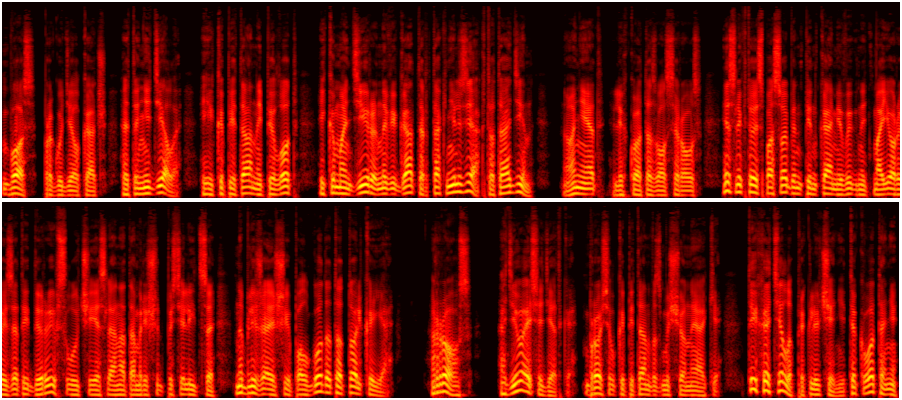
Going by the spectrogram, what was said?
«Босс», — прогудел Кадж, — «это не дело. И капитан, и пилот, и командир, и навигатор так нельзя, кто-то один». «Но нет», — легко отозвался Роуз. «Если кто и способен пинками выгнать майора из этой дыры, в случае, если она там решит поселиться на ближайшие полгода, то только я». «Роуз, одевайся, детка», — бросил капитан возмущенный Аки. Ты хотела приключений, так вот они.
